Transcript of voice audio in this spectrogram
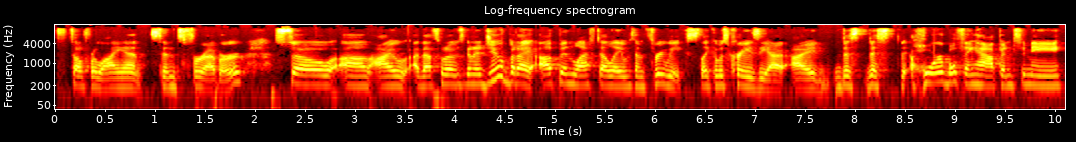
self reliant since forever. So um, I that's what I was going to do. But I up and left LA within three weeks. Like it was crazy. I, I this this horrible thing happened to me.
